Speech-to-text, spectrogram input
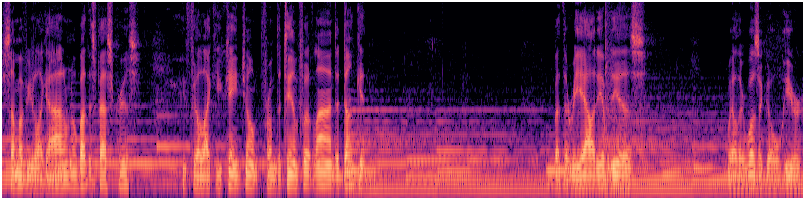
some of you are like, I don't know about this, Pastor Chris. You feel like you can't jump from the 10 foot line to dunk it. But the reality of it is, well, there was a goal here.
